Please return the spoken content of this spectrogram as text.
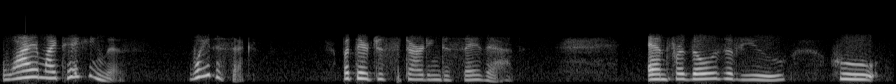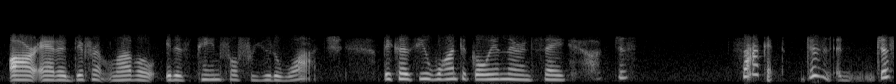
Why am I taking this? Wait a second." But they're just starting to say that. And for those of you who are at a different level, it is painful for you to watch because you want to go in there and say, just sock it. Just just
